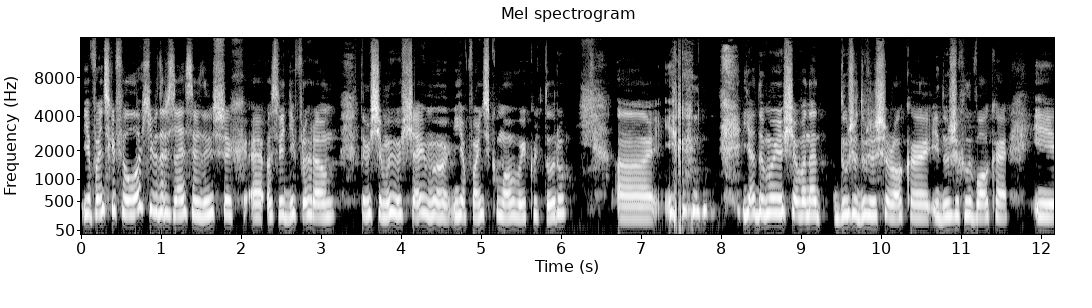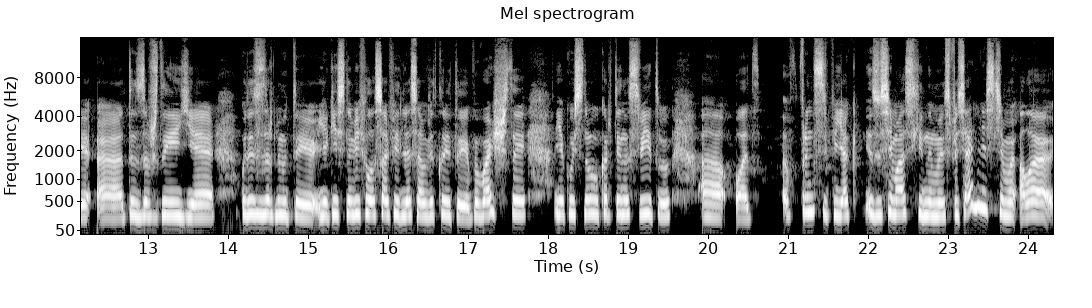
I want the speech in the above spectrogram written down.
японська філологія відрізняється від інших е, освітніх програм, тим, що ми вивчаємо японську мову і культуру. Е, і, я думаю, що вона дуже-дуже широка і дуже глибока, і е, тут завжди є куди зазирнути, якісь нові філософії для себе відкрити, побачити якусь нову картину світу. От. В принципі, як і з усіма східними спеціальностями, але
